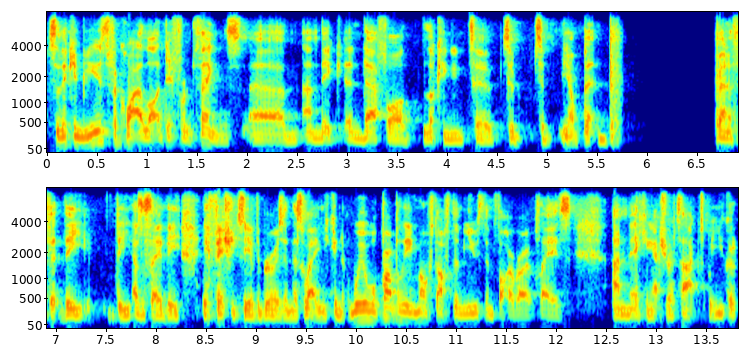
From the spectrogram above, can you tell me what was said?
So they can be used for quite a lot of different things, um, and they and therefore looking to to to you know. Be, benefit the the as I say the efficiency of the brewers in this way. You can we will probably most often use them for heroic plays and making extra attacks, but you could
